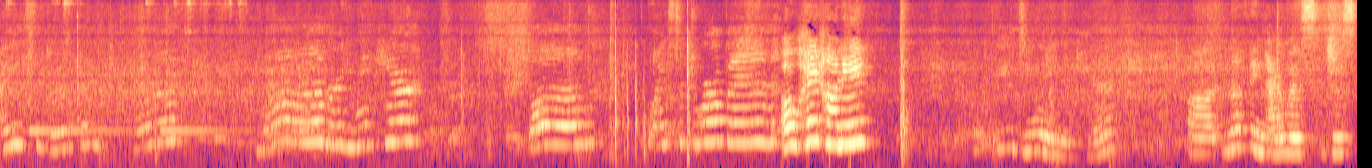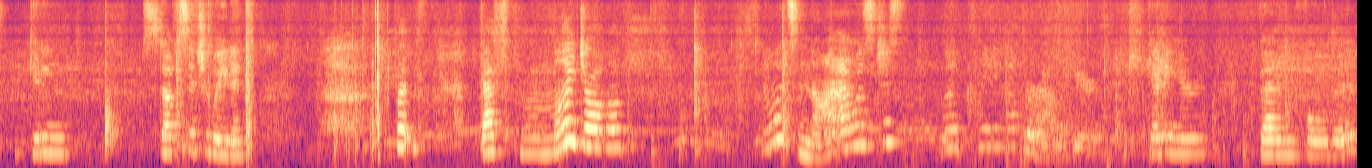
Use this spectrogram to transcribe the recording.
Why is the door open? Mom? Mom, are you in here? Mom, why is the door open? Oh, hey, honey. What are you doing in here? Uh, nothing. I was just getting stuff situated. But that's my job. No, it's not. I was just like cleaning up around here, getting your bedding folded.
